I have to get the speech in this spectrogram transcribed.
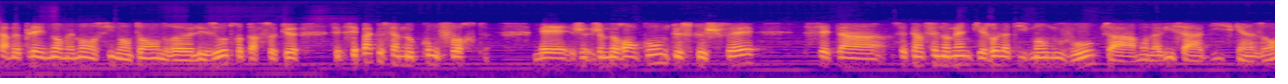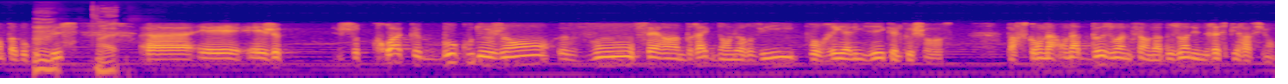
ça me plaît énormément aussi d'entendre euh, les autres parce que c'est c'est pas que ça me conforte, mais je, je me rends compte que ce que je fais c'est un c'est un phénomène qui est relativement nouveau. Ça, à mon avis, ça a 10-15 ans, pas beaucoup Mhm. plus. Ouais. Euh, et et je, je crois que beaucoup de gens vont faire un break dans leur vie pour réaliser quelque chose. Parce qu'on a, on a besoin de ça, on a besoin d'une respiration.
